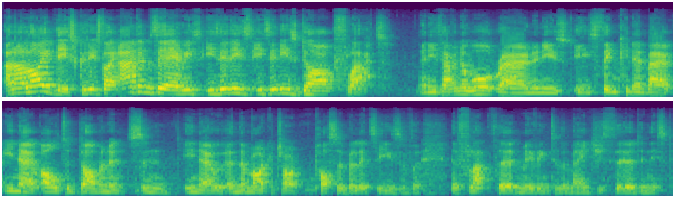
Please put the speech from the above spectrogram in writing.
And I like this because it's like Adam's there. He's, he's in his he's in his dark flat, and he's having a walk round, and he's he's thinking about you know altered dominants and you know and the microtonic possibilities of the, the flat third moving to the major third, and this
